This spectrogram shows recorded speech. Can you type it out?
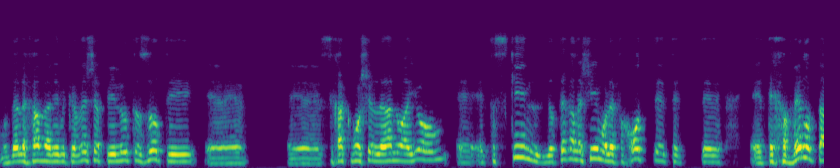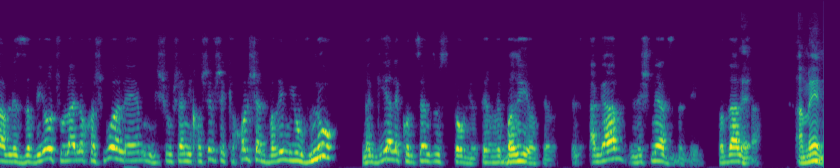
מודה לך, ואני מקווה שהפעילות הזאת היא, שיחה כמו שלנו היום, תשכיל יותר אנשים, או לפחות ת, ת, תכוון אותם לזוויות שאולי לא חשבו עליהן, משום שאני חושב שככל שהדברים יובנו, נגיע לקונצנזוס טוב יותר ובריא יותר. אגב, לשני הצדדים. תודה לך. אמן.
